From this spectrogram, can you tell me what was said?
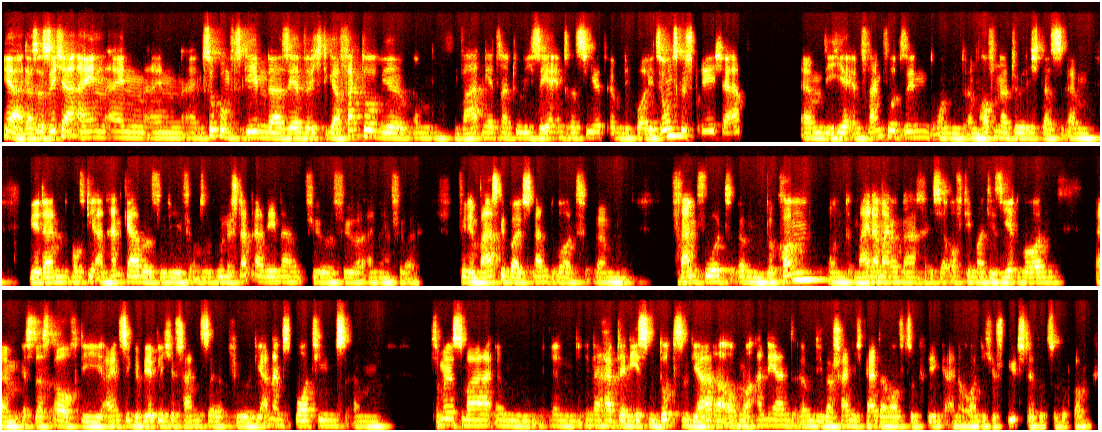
ja, das ist sicher ein, ein, ein, ein zukunftsgebender, sehr wichtiger Faktor. Wir ähm, warten jetzt natürlich sehr interessiert ähm, die Koalitionsgespräche ab, ähm, die hier in Frankfurt sind und ähm, hoffen natürlich, dass ähm, wir dann auf die Anhandgabe für, die, für unsere grüne Stadtarena, für, für, eine, für für den Basketballstandort ähm, Frankfurt ähm, bekommen. Und meiner Meinung nach ist ja oft thematisiert worden, ähm, ist das auch die einzige wirkliche Chance für die anderen Sportteams, ähm, zumindest mal ähm, in, innerhalb der nächsten Dutzend Jahre auch nur annähernd ähm, die Wahrscheinlichkeit darauf zu kriegen, eine ordentliche Spielstätte zu bekommen.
